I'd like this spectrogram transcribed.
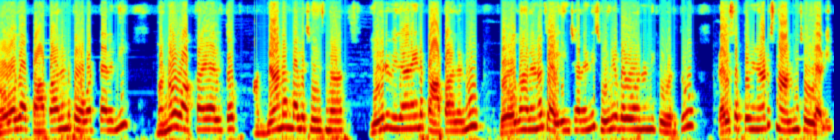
రోగ పాపాలను పోగొట్టాలని మనోవాక్కాయాలతో అజ్ఞానం వల్ల చేసిన ఏడు విధాలైన పాపాలను రోగాలను తొలగించాలని సూర్య భగవాను కోరుతూ రవిసప్తమి నాడు స్నానం చేయాలి.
